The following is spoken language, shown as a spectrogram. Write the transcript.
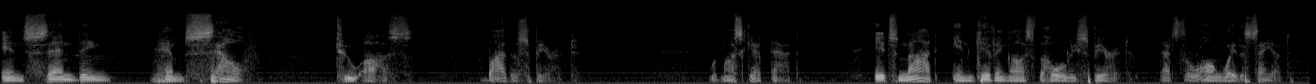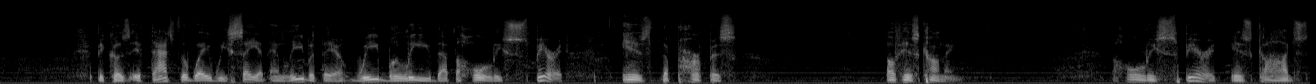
In sending himself to us by the Spirit. We must get that. It's not in giving us the Holy Spirit. That's the wrong way to say it. Because if that's the way we say it and leave it there, we believe that the Holy Spirit is the purpose of His coming. The Holy Spirit is God's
